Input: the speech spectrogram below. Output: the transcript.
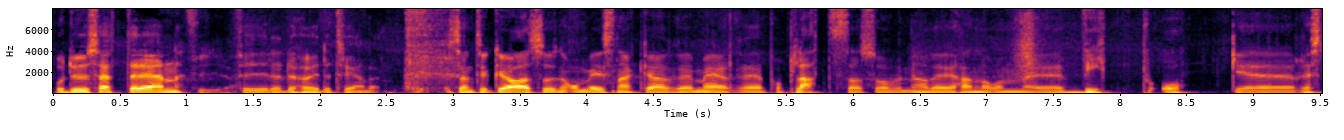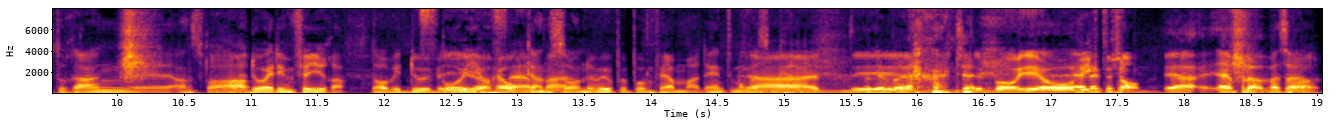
Och du sätter en? Fyra. Fyra. Du höjde trean där. Sen tycker jag alltså om vi snackar mer eh, på plats, alltså när det handlar om eh, VIP och eh, restaurangansvariga, Ja. då är det en fyra. Då har vi du, Fyra, Boye och. Håkansson, är vi uppe på en femma. Det är inte många som Ja, kan... det, vad- det är Boye och Viktorsson. Ja, ja, förlåt, vad sa jag?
